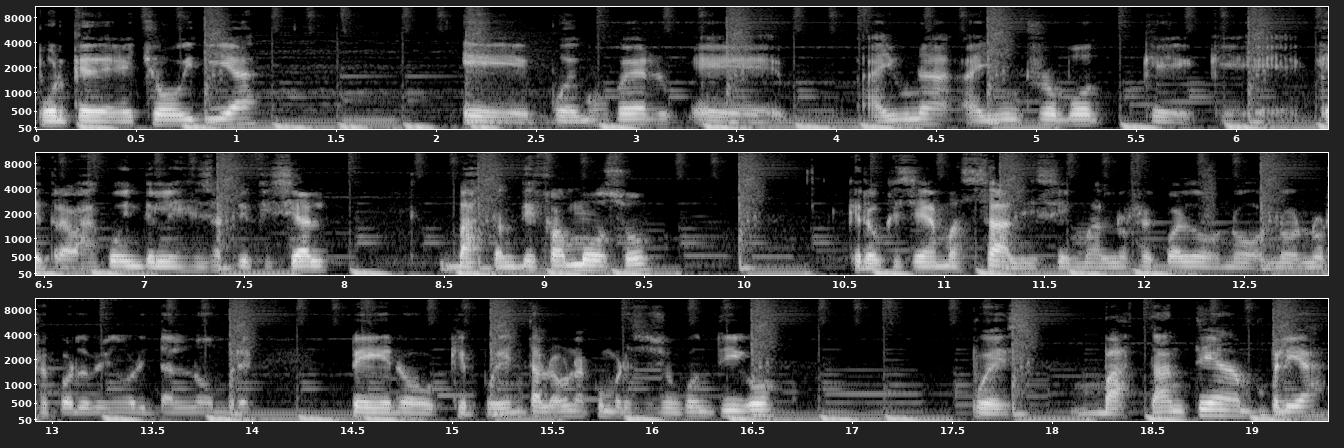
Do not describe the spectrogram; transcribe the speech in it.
porque de hecho hoy día eh, podemos ver, eh, hay, una, hay un robot que, que, trabaja con inteligencia artificial bastante famoso, creo que se llama Sally, si mal no recuerdo, no, no, no recuerdo bien ahorita el nombre, pero que puede entablar una conversación contigo pues bastante amplia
